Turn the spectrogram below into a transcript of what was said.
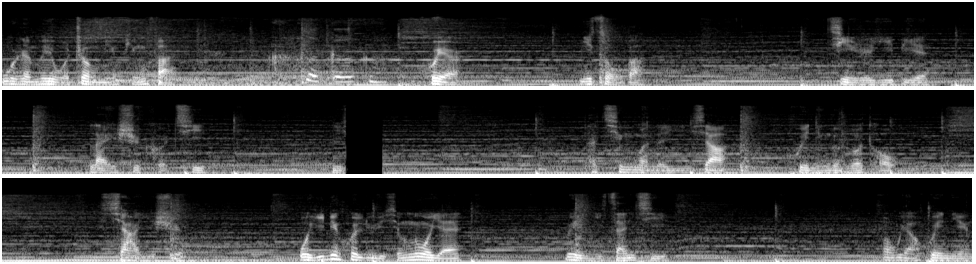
无人为我证明平反。可哥哥，慧儿，你走吧。今日一别，来世可期。你，他轻吻了一下慧宁的额头。下一世，我一定会履行诺言，为你簪旗。欧阳慧宁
